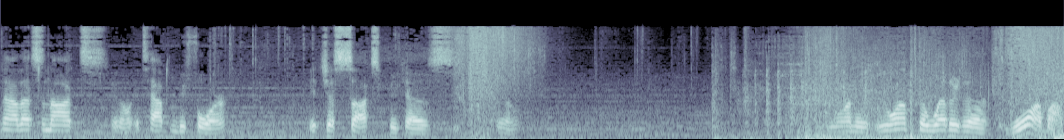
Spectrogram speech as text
Now that's not, you know, it's happened before. It just sucks because, you know, want to, we want the weather to warm up.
